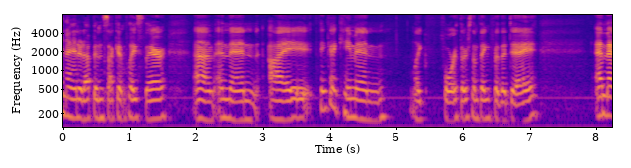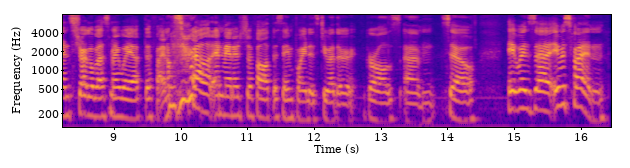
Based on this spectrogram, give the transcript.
and I ended up in second place there. Um, and then I think I came in like fourth or something for the day, and then struggle bust my way up the finals route and managed to fall at the same point as two other girls. Um, so it was uh, it was fun.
